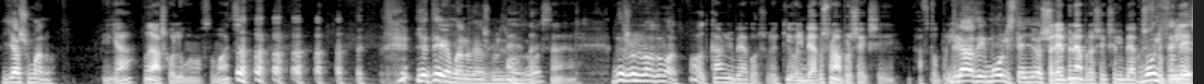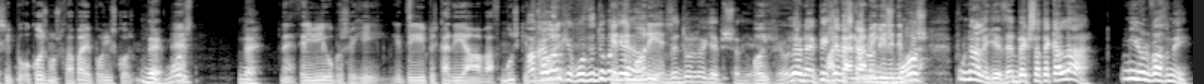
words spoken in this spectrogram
Γεια σου Μάνο. Γεια, δεν ασχολούμαι με αυτό το μάτς. Γιατί ρε Μάνο δεν ασχολείσαι με αυτό το μάτς. Ναι. Δεν ασχολείσαι με αυτό το μάτς. Ό,τι κάνει ο Ολυμπιακός. Ο Ολυμπιακός πρέπει να προσέξει αυτό που λέει. Δηλαδή μόλις τελειώσει. Πρέπει να προσέξει ο Ολυμπιακός Μόλις αυτό που τελειώσει- λες. Ο κόσμος που θα πάει, πολλοί κόσμος. Ναι, μόλις... Ναι. Ναι, θέλει λίγο προσοχή. Γιατί είπες κάτι για βαθμούς και, Α, τιμωρ- καλά, όχι, εγώ δεν το είπα και για, τιμωρίες. δεν το λέω για επεισόδια. Όχι. Λέω να υπήρχε ένας Μακάρι να μην γίνει κανονισμός τίποτα. που να έλεγε δεν παίξατε καλά. Μείον βαθμοί.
